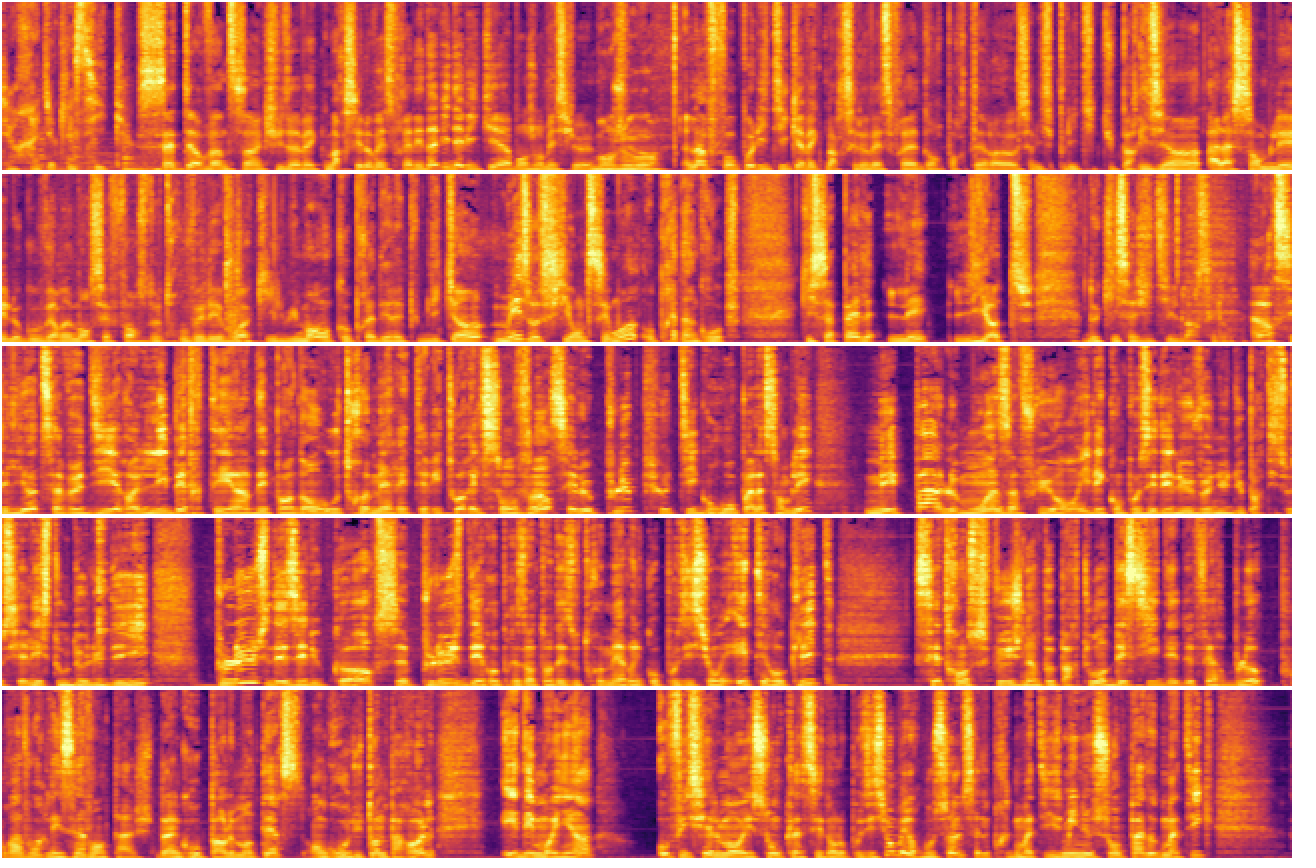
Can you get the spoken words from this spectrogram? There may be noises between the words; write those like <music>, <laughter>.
sur Radio Classique. 7h25, je suis avec Marcelo Vesfred et David Abiquière. Bonjour messieurs. Bonjour. L'info politique avec Marcelo Vesfred, grand reporter euh, au service politique du Parisien. À l'Assemblée, le gouvernement s'efforce de trouver les voix qui lui manquent auprès des Républicains, mais aussi, on le sait moins, auprès d'un groupe qui s'appelle les Lyottes. De qui s'agit-il, Marcelo? Alors ces Lyottes, ça veut dire liberté, indépendant, outre-mer et territoire. Ils sont 20, c'est le plus petit groupe à l'Assemblée, mais pas le moins influent. Il est composé d'élus venus du Parti Socialiste ou de l'UDI, plus des élus corses, plus des représentants des Outre-mer, une composition hétéroclite. Ces transfuges d'un peu partout ont décidé de faire bloc pour avoir les avantages d'un groupe parlementaire, en gros du temps de parole, et des moyens. Officiellement, ils sont classés dans l'opposition, mais leur boussole, c'est le pragmatisme. Ils ne sont pas dogmatiques.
